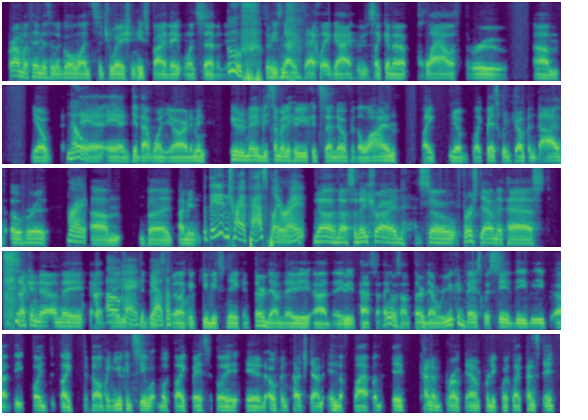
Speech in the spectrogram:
Problem with him is in a goal line situation, he's 5'8", 170. Oof. So he's not exactly a guy who's like going to plow through, um, you know, no. and, and, get that one yard. I mean, he would maybe be somebody who you could send over the line, like, you know, like basically jump and dive over it. Right. Um, but I mean, but they didn't try a pass play, right? No, no. So they tried. So first down they passed. Second down they, uh, oh, they okay. did basically yeah, like a QB sneak, and third down they uh, they passed. I think it was on third down where you could basically see the uh, the play like developing. You could see what looked like basically an open touchdown in the flat, but it kind of broke down pretty quick. Like Penn State,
